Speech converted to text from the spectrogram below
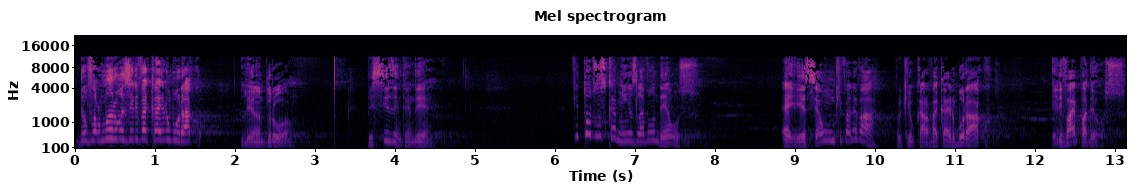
Deus falo, mano, mas ele vai cair no buraco. Leandro, precisa entender que todos os caminhos levam a Deus. É, esse é um que vai levar, porque o cara vai cair no buraco, ele vai para Deus.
